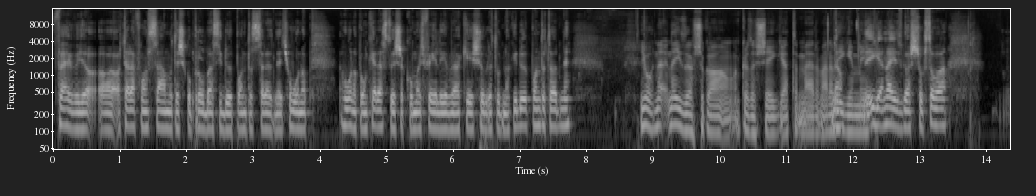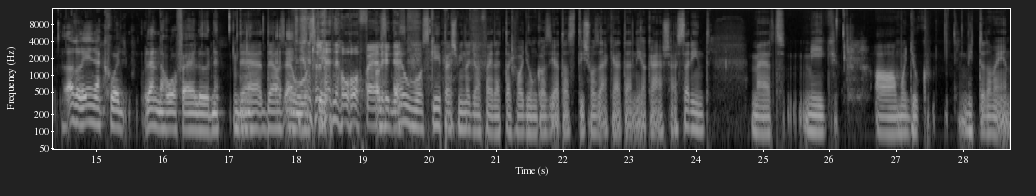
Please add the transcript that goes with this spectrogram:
felhívod a, a telefonszámot, és akkor próbálsz időpontot szerezni egy hónap, hónapon keresztül, és akkor majd fél évvel későbbre tudnak időpontot adni. Jó, ne, ne izgassuk a közösséget, mert már a végén még... Igen, ne izgassuk, szóval az a lényeg, hogy lenne hol fejlődni. De, de az EU-hoz, kép... lenne hol fejlődni. Az EU-hoz képest mi nagyon fejlettek vagyunk, azért azt is hozzá kell tenni a KSH szerint, mert még a mondjuk, mit tudom én,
